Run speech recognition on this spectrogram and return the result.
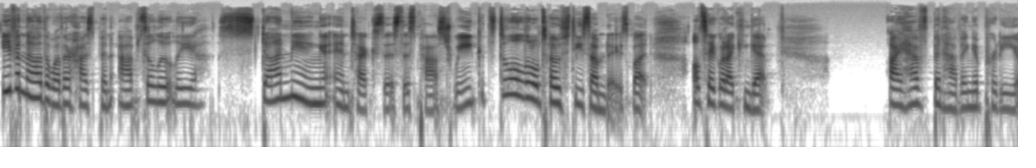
Even though the weather has been absolutely stunning in Texas this past week, it's still a little toasty some days, but I'll take what I can get. I have been having a pretty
